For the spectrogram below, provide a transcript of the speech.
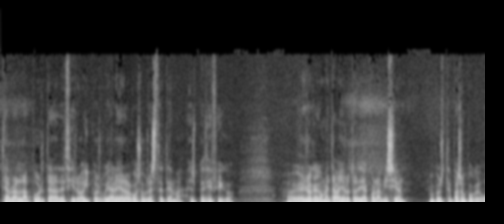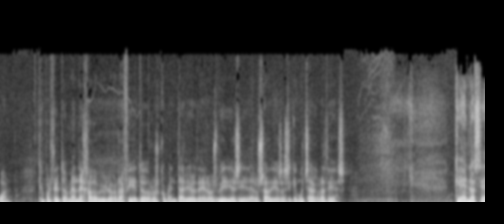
te abran la puerta a decir, oye, pues voy a leer algo sobre este tema específico. Eh, Es lo que comentaba yo el otro día con la misión. Pues te pasa un poco igual. Que por cierto, me han dejado bibliografía y todos los comentarios de los vídeos y de los audios, así que muchas gracias. Que no sé,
